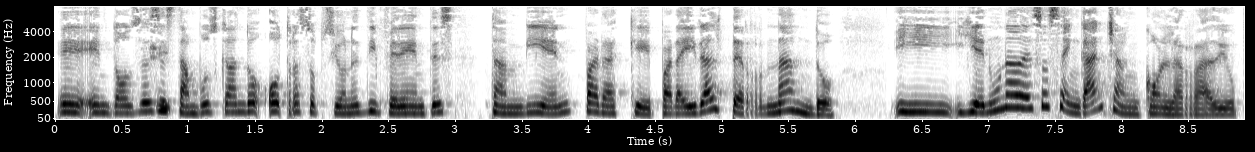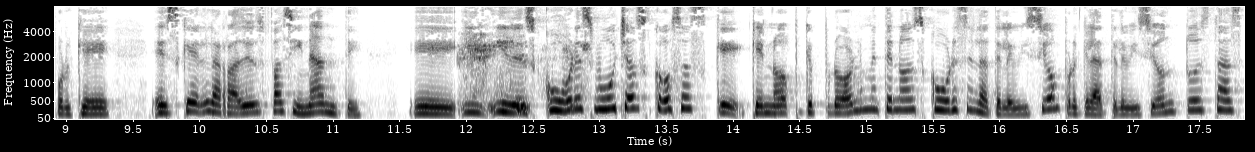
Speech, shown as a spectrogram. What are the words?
Eh, entonces están buscando otras opciones diferentes también para que, para ir alternando. Y, y en una de esas se enganchan con la radio porque es que la radio es fascinante. Eh, y, y, descubres muchas cosas que, que no, que probablemente no descubres en la televisión, porque la televisión tú estás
